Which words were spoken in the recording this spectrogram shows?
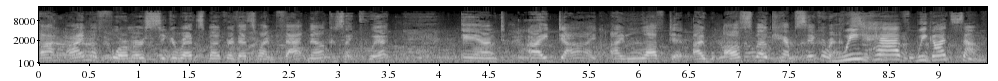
I, I'm a former cigarette smoker. That's why I'm fat now because I quit. And I died. I loved it. I, I'll smoke hemp cigarettes. We have we got some.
